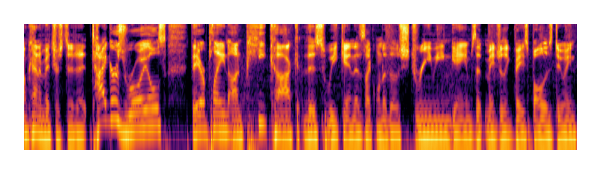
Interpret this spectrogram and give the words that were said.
I'm kind of interested in it. Tigers Royals, they are playing on Peacock this weekend as like one of those streaming games that Major League Baseball is doing.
